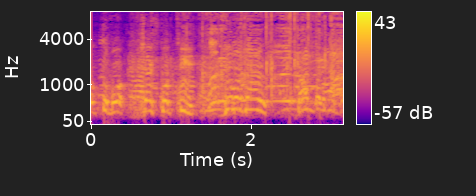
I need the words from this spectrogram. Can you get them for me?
বক্তব্য শেষ করছি। যুবদল, ধন্যবাদ।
